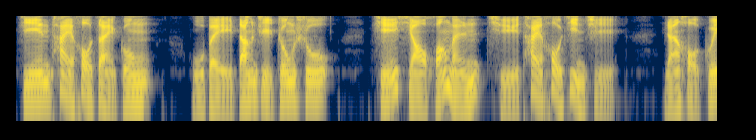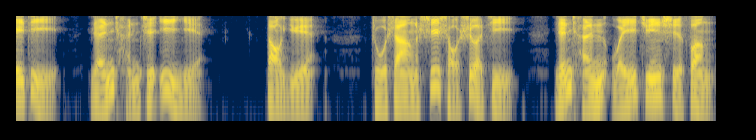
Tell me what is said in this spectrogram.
今太后在宫，吾辈当至中书，遣小黄门取太后进旨。”然后归地，人臣之义也。道曰：主上失守社稷，人臣为君侍奉，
